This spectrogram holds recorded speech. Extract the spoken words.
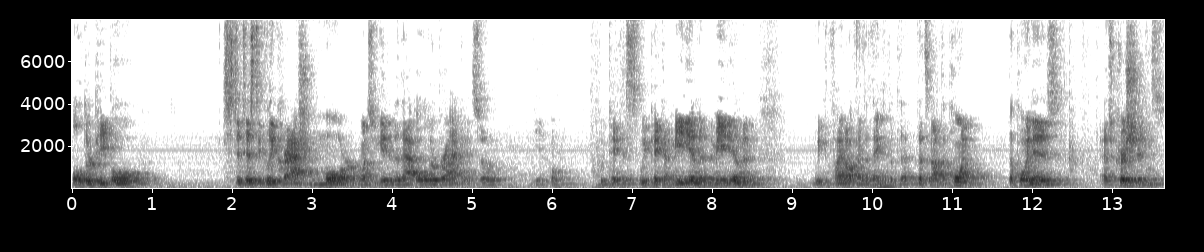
older people statistically crash more once you get into that older bracket. So, you know, we pick a, we pick a medium and a medium, and we can find all kinds of things, but that, that's not the point. The point is, as Christians,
